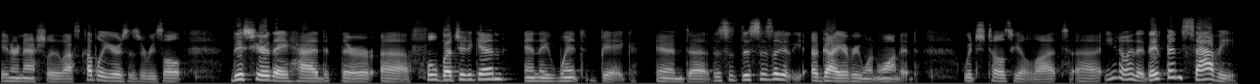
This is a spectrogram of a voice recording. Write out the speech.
internationally the last couple of years as a result. This year they had their uh, full budget again, and they went big. And uh, this is this is a, a guy everyone wanted which tells you a lot. Uh, you know, they've been savvy.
